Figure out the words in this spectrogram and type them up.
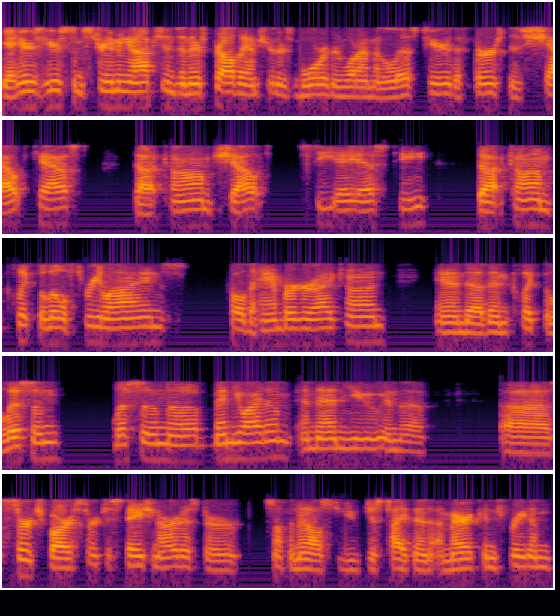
Yeah, here's here's some streaming options, and there's probably I'm sure there's more than what I'm going to list here. The first is shoutcast.com, shout c a s t dot com. Click the little three lines called the hamburger icon, and uh, then click the listen listen uh, menu item, and then you in the uh, search bar, search a station artist or something else, you just type in American Freedom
